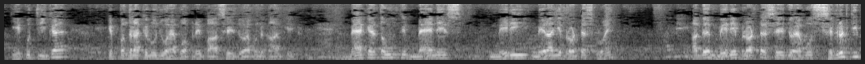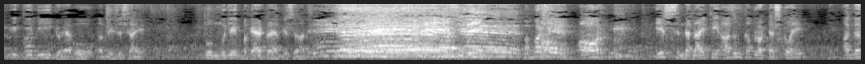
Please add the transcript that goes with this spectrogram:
ये कोई तरीका है कि पंद्रह किलो जो है वो अपने पास से जो है वो निकाल के मैं कहता हूँ कि मैंने मेरी मेरा ये ब्लड टेस्ट करवाएँ। अगर मेरे ब्लड टेस्ट से जो है वो सिगरेट की, की भी जो है वो बेजिश आए तो मुझे बगैर ट्रायल की सजा दे। और इस नलायक आज़म का ब्लड टेस्ट है अगर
